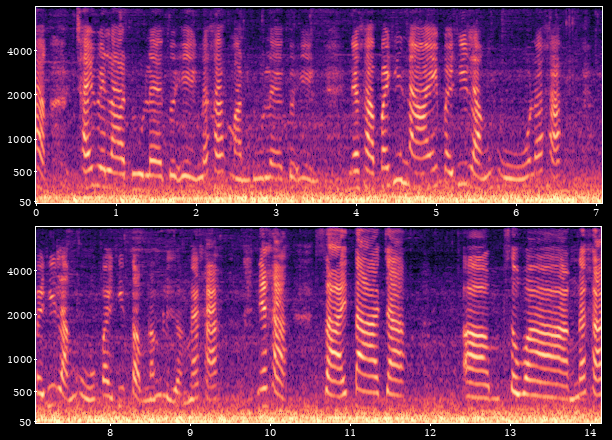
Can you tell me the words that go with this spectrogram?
าก ใช้เวลาดูแลตัวเองนะคะ มันดูแลตัวเองเนี่ยค่ะ ไปที่ไหนไปที่หลังหูนะคะ ไปที่หลังหูไปที่ต่อมน้ำเหลืองนะคะ เนี่ยค่ะ สายตาจะสว่างนะคะ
